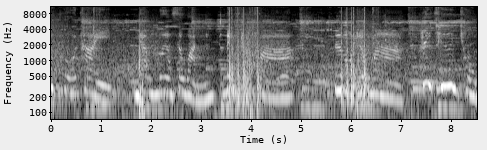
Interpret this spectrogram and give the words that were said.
ุโขทัยยังเมืองสวรรค์ในชั้นฟ้าลอยลงมาให้ชื่นชม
